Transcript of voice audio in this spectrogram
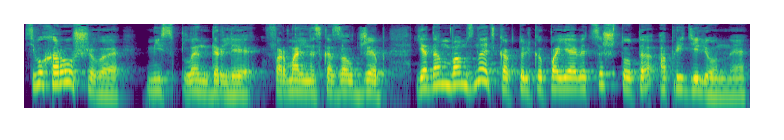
«Всего хорошего, мисс Плендерли», – формально сказал Джеб. «Я дам вам знать, как только появится что-то определенное.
